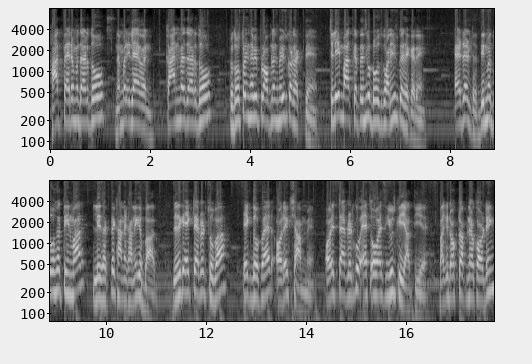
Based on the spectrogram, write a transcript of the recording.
हाथ पैरों में दर्द हो। नंबर इलेवन कान में दर्द हो। तो दोस्तों, इन सभी प्रॉब्लम्स में यूज़ कर सकते हैं। चलिए हम बात करते हैं इसको डोज के बारे में यूज़ कैसे करें। एडल्ट दिन में दो से तीन बार ले सकते हैं खाने खाने के बाद। जैसे कि एक टेबलेट सुबह एक दोपहर और एक शाम में। और इस टैबलेट को एस ओ एस यूज़ की जाती है। बाकी डॉक्टर अपने अकॉर्डिंग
